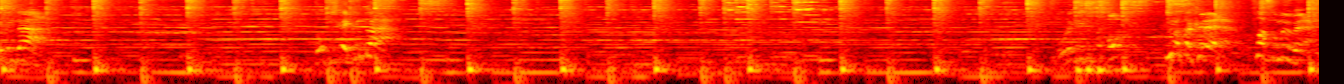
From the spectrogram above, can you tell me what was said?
行くんだ？どっちが行くんだ？俺がおっファーストムーブ。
